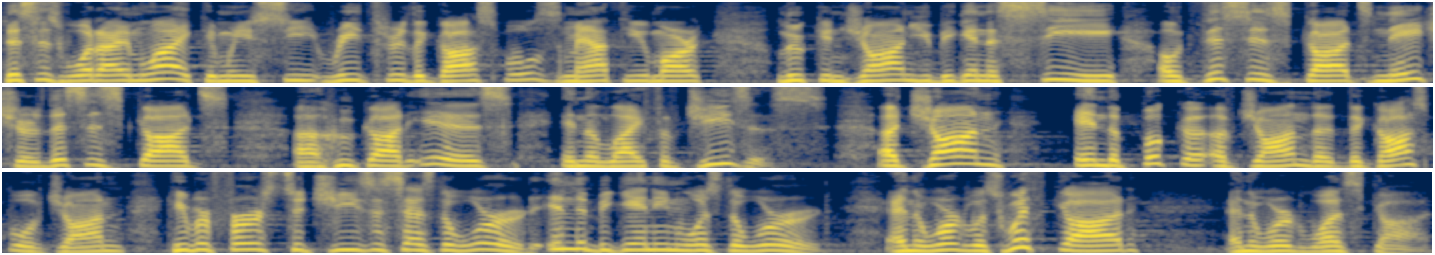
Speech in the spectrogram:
This is what i'm like. And when you see read through the gospels matthew mark luke and john you begin to see oh this is god's nature. This is god's uh, who god is in the life of jesus. Uh, john in the book of John, the, the Gospel of John, he refers to Jesus as the Word. In the beginning was the Word, and the Word was with God, and the Word was God.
